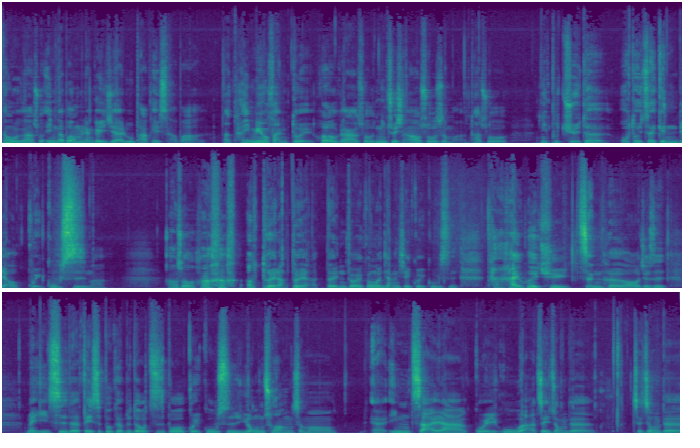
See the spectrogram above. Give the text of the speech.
那我跟他说：“诶、欸，那不然我们两个一起来录 Podcast 好不好？”那他也没有反对。后来我跟他说：“你最想要说什么？”他说：“你不觉得我都一直在跟你聊鬼故事吗？”然后说啊，哦，对了，对了，对你都会跟我讲一些鬼故事，他还会去整合哦，就是每一次的 Facebook 不是都有直播鬼故事、勇闯什么呃阴宅啊、鬼屋啊这种的这种的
